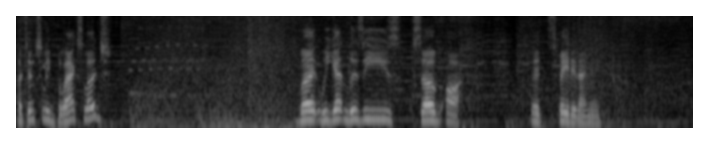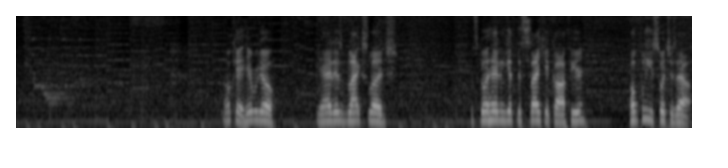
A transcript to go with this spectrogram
potentially black sludge. But we get Lizzie's sub off. It's faded, I mean. Okay, here we go. Yeah, it is black sludge. Let's go ahead and get this psychic off here. Hopefully he switches out.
